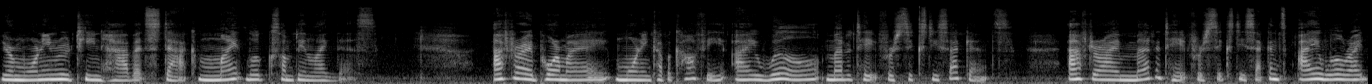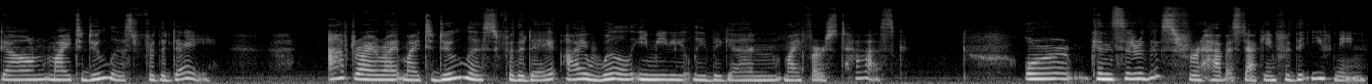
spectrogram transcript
your morning routine habit stack might look something like this. After I pour my morning cup of coffee, I will meditate for 60 seconds. After I meditate for 60 seconds, I will write down my to do list for the day. After I write my to do list for the day, I will immediately begin my first task. Or consider this for habit stacking for the evening.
